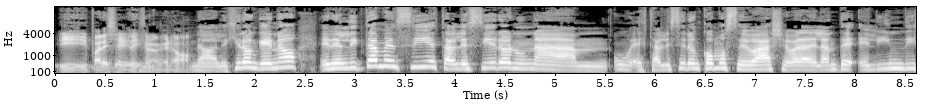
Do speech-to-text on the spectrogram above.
y parece que le dijeron que no. No, le dijeron que no. En el dictamen sí establecieron una, mm, establecieron cómo se va a llevar adelante el índice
